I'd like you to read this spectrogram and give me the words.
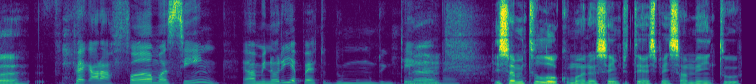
É. Pegaram a fama, assim, é uma minoria perto do mundo inteiro, é. né? Isso é muito louco, mano. Eu sempre tenho esse pensamento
